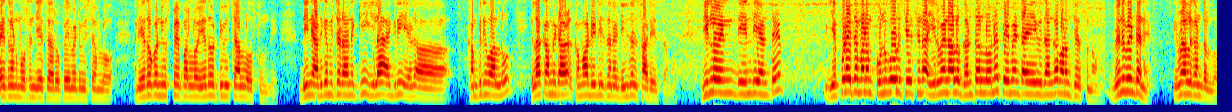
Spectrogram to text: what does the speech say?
రైతులను మోసం చేశారు పేమెంట్ విషయంలో అని ఏదో ఒక న్యూస్ పేపర్లో ఏదో టీవీ ఛానల్ వస్తుంది. దీన్ని అధిగమించడానికి ఇలా అగ్రి కంపెనీ వాళ్ళు ఇలా కమిడా కమాడిటీస్ అనే డివిజన్ స్టార్ట్ చేశాము. దీనిలో ఏంటి ఏంటి అంటే ఎప్పుడైతే మనం కొనుగోలు చేసిన ఇరవై నాలుగు గంటల్లోనే పేమెంట్ అయ్యే విధంగా మనం చేస్తున్నాము. వెను వెంటనే ఇరవై నాలుగు గంటల్లో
